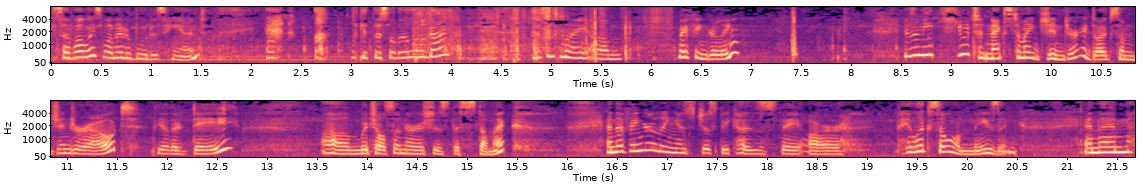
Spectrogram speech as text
So I've always wanted a Buddha's hand. And uh, look at this other little guy. This is my, um, my fingerling. Isn't he cute? Next to my ginger. I dug some ginger out the other day, um, which also nourishes the stomach. And the fingerling is just because they are, they look so amazing. And then,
